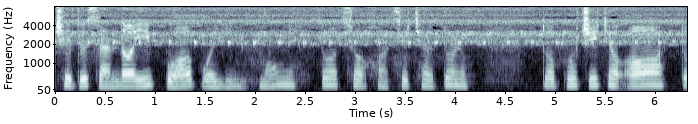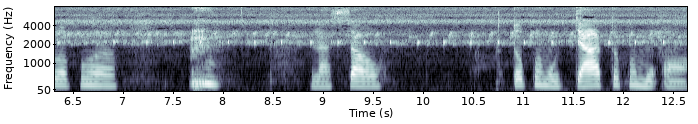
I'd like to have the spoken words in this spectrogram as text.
chỉ tôi sản đó ý bỏ bỏ gì mong này tôi cho họ sẽ chờ tôi này tôi bố chỉ cho ó tôi bố là sau tôi bố một cha tôi bố một ó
